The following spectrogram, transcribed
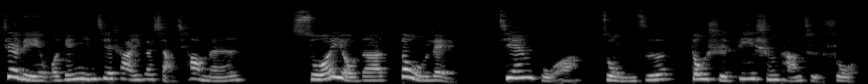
这里我给您介绍一个小窍门：所有的豆类、坚果、种子都是低升糖指数。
